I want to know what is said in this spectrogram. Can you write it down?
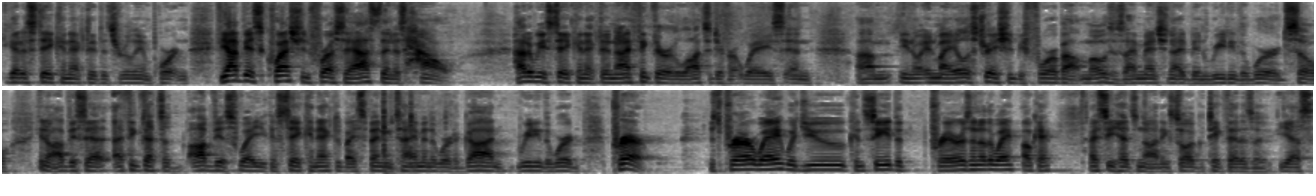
You got to stay connected. It's really important. The obvious question for us to ask then is how? How do we stay connected? And I think there are lots of different ways. And, um, you know, in my illustration before about Moses, I mentioned I'd been reading the Word. So, you know, obviously, I, I think that's an obvious way you can stay connected by spending time in the Word of God, reading the Word. Prayer. Is prayer a way? Would you concede that prayer is another way? Okay. I see heads nodding, so I'll take that as a yes.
